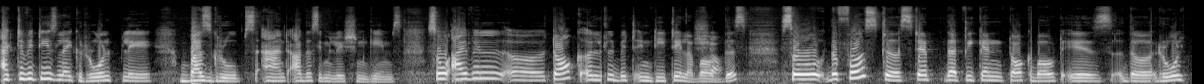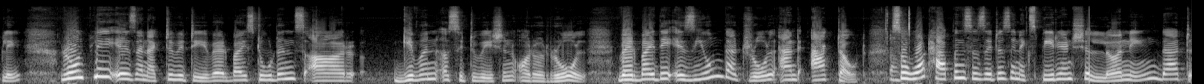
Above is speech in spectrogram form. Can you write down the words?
activities like role play, buzz groups, and other simulation games. So I will uh, talk a little bit in detail about Sure. this. So the first uh, step that we can talk about is the role play. Role play is an activity whereby students are given a situation or a role whereby they assume that role and act out. So what happens is it is an experiential learning that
